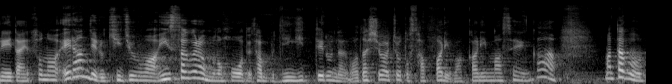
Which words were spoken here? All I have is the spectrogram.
クリエイターその選んでる基準はインスタグラムの方で多分握ってるんだ。私はちょっとさっぱり分かりませんが、まあ、多分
